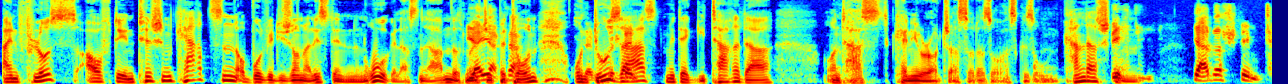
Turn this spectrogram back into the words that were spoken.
ein Fluss, auf den Tischen Kerzen, obwohl wir die Journalistin in Ruhe gelassen haben, das möchte ja, ja, ich betonen. Und du saßt mit der Gitarre da und hast Kenny Rogers oder sowas gesungen. Kann das stimmen? Richtig. Ja, das stimmt.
